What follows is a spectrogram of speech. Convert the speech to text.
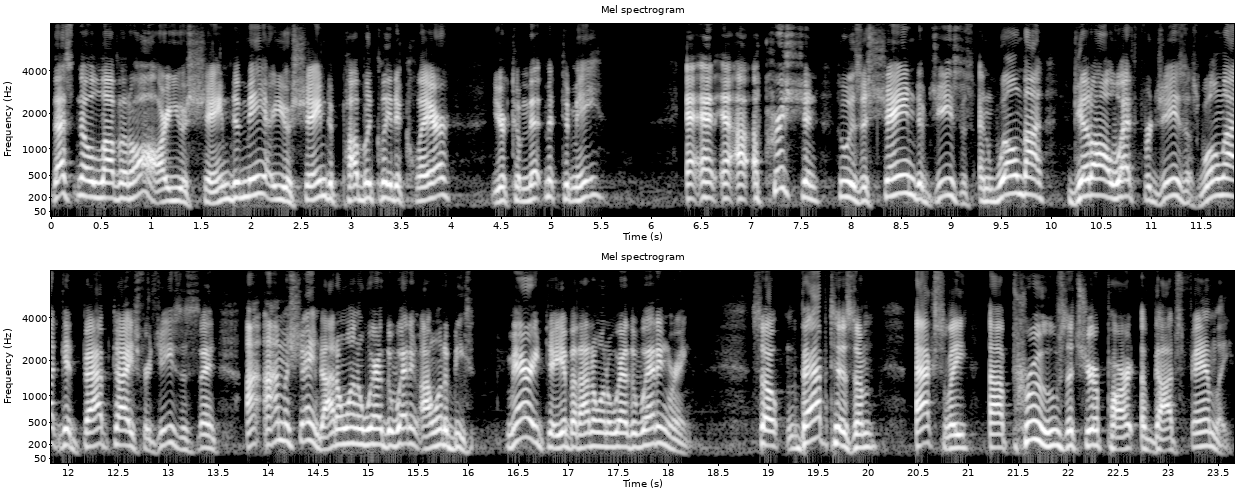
That's no love at all. Are you ashamed of me? Are you ashamed to publicly declare your commitment to me? And a Christian who is ashamed of Jesus and will not get all wet for Jesus, will not get baptized for Jesus, saying, I'm ashamed. I don't want to wear the wedding. I want to be married to you, but I don't want to wear the wedding ring. So, baptism actually uh, proves that you're part of God's family.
